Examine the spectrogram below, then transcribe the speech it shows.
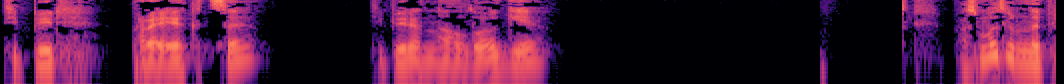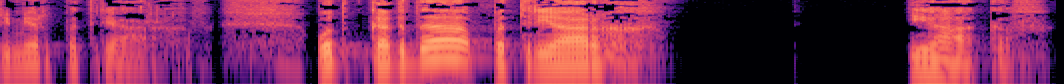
теперь проекция, теперь аналогия. Посмотрим, например, патриархов. Вот когда патриарх Иаков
